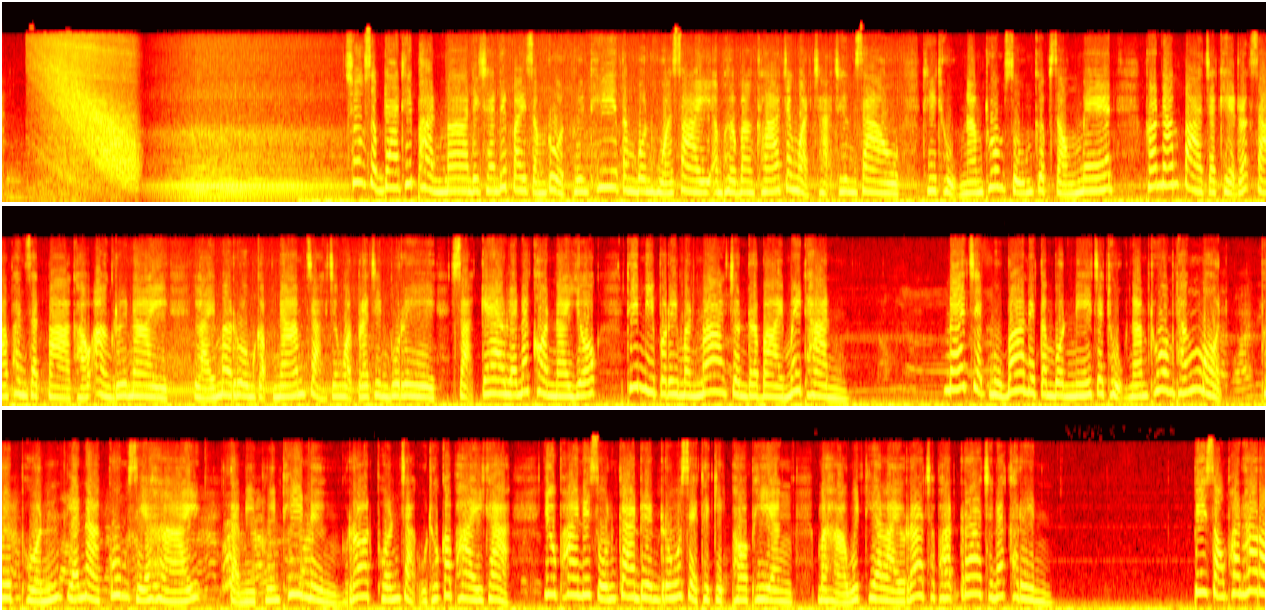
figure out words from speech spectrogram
ช่วงสัปดาห์ที่ผ่านมาดิฉันได้ไปสำรวจพื้นที่ตำบลหัวไซอำเภอบางคล้าจังหวัดฉะเชิงเซาที่ถูกน้ำท่วมสูงเกือบ 2 เมตร เพราะน้ำป่าจากเขตรักษาพันธุ์สัตว์ป่าเขาอ่างรืนัยไหลมารวมกับน้ำจากจังหวัดประจินบุรีสระแก้วและนครนายก ที่มีปริมาณมากจนระบายไม่ทันแม้เจ็ดหมู่บ้านในตำบลนนี้จะถูกน้ำท่วมทั้งหมด พืชผลและนากุ้งเสียหาย แต่มีพื้นที่หนึ่งรอดพ้นจากอุทกภัยค่ะ อยู่ภายในศูนย์การเรียนรู้เศรษฐกิจพอเพียง มหาวิทยาลัยราชภัฏราชนครินทร์ปี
